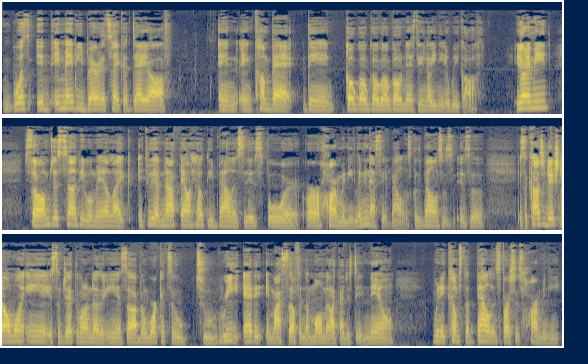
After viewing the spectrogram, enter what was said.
was it, it may be better to take a day off and and come back than go go go go go next thing you know you need a week off. You know what I mean? So I'm just telling people, man, like if you have not found healthy balances for or harmony, let me not say balance because balance is, is a it's a contradiction on one end, it's subjective on another end. So I've been working to to re-edit in myself in the moment, like I just did now, when it comes to balance versus harmony.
